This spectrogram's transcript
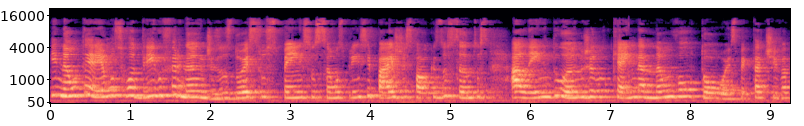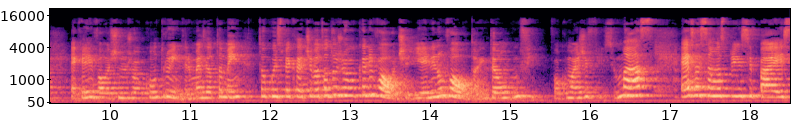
e não teremos Rodrigo Fernandes. Os dois suspensos são os principais desfalques do Santos, além do Ângelo, que ainda não voltou. A expectativa é que ele volte no jogo contra o Inter, mas eu também tô com expectativa todo jogo que ele volte e ele não volta. Então, enfim, um pouco mais difícil. Mas essas são as principais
